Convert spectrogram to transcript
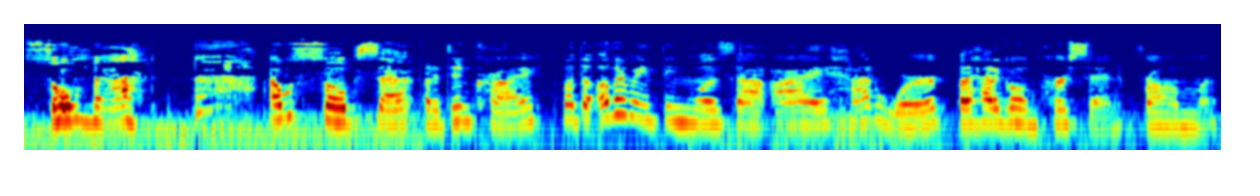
so mad. I was so upset, but I didn't cry. But the other main thing was that I had work, but I had to go in person from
